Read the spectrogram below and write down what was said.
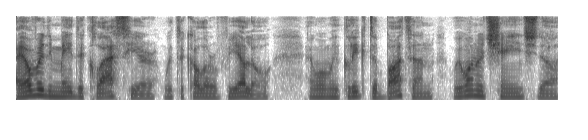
I already made the class here with the color of yellow and when we click the button we want to change the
